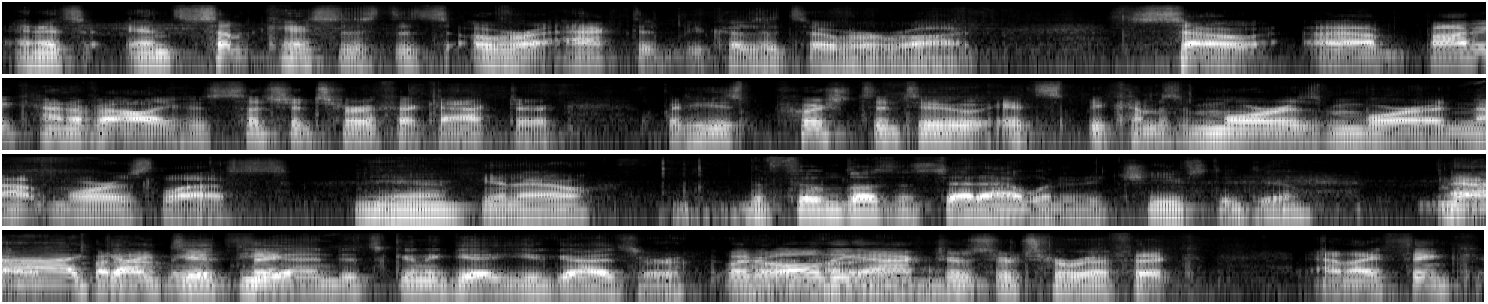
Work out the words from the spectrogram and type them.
and it's in some cases it's overacted because it's overwrought. So uh, Bobby Cannavale, who's such a terrific actor, but he's pushed to do it becomes more is more and not more is less. Yeah. You know. The film doesn't set out what it achieves to do. No, ah, it but got I me did at the think, end. It's going to get you guys are. But all the actors are terrific, and I think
